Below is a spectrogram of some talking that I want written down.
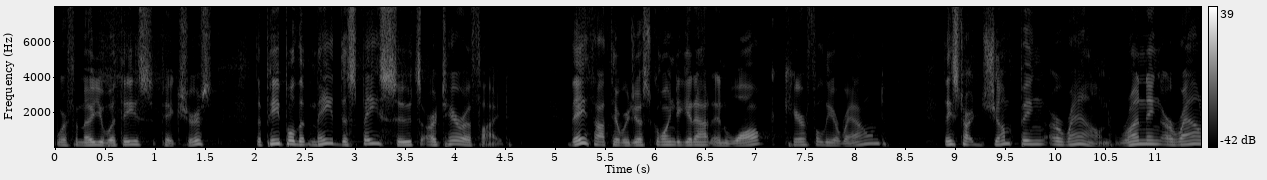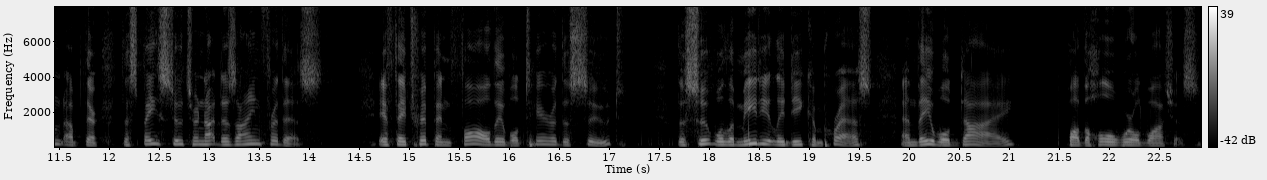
We're familiar with these pictures. The people that made the spacesuits are terrified. They thought they were just going to get out and walk carefully around. They start jumping around, running around up there. The spacesuits are not designed for this. If they trip and fall, they will tear the suit. The suit will immediately decompress and they will die while the whole world watches.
